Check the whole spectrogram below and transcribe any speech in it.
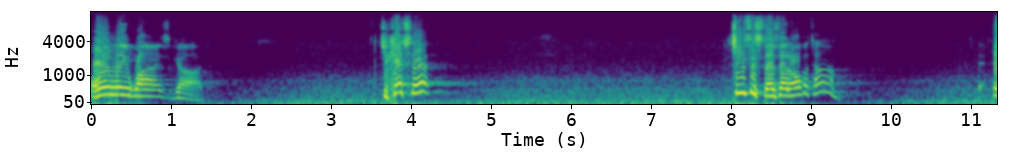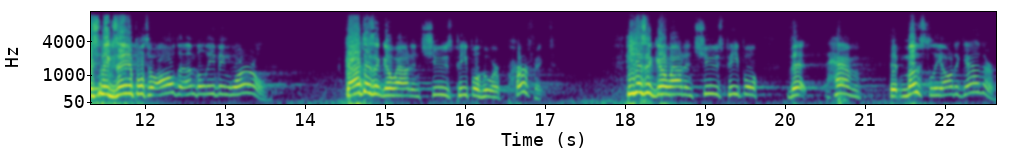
only wise God. Did you catch that? Jesus does that all the time. It's an example to all the unbelieving world. God doesn't go out and choose people who are perfect. He doesn't go out and choose people that have it mostly all together.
